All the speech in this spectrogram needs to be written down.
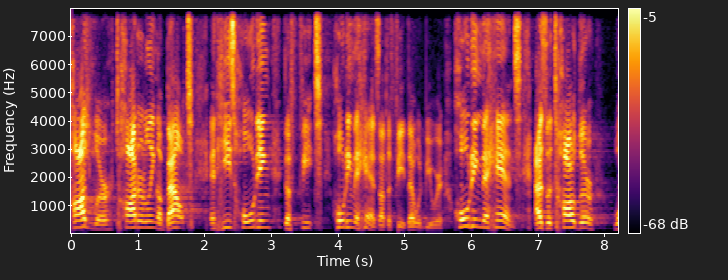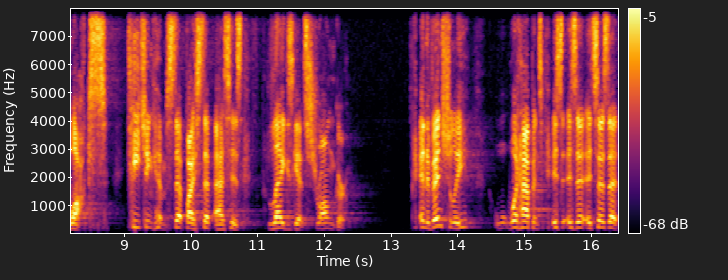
toddler toddling about and he's holding the feet, holding the hands, not the feet, that would be weird, holding the hands as the toddler walks, teaching him step by step as his legs get stronger. And eventually, what happens is, is it says that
